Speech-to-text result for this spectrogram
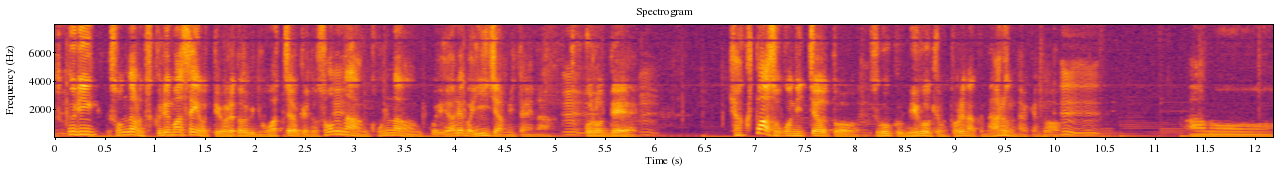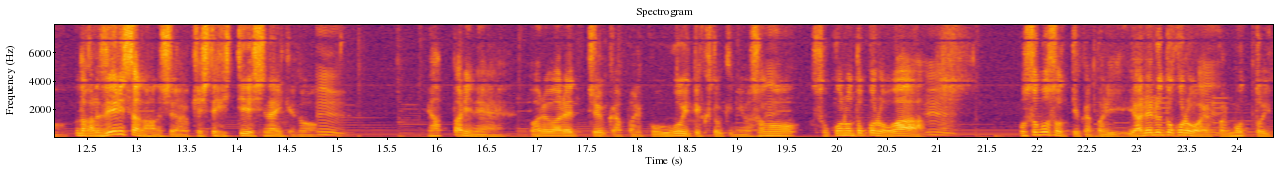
作りそんなの作れませんよって言われた時に終わっちゃうけどそんなん、こんなんやればいいじゃんみたいなうんところで、うん100%そこに行っちゃうとうん。すごく身動きも取れなくなるんだけど、うんうん。あのーだから税理士さんの話は決して否定しないけど、うん。やっぱりね我々っていうかやっぱりこう動いていく時にはその、そこのところはうん。細々っていうかやっぱりやれるところはやっぱりもっとい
